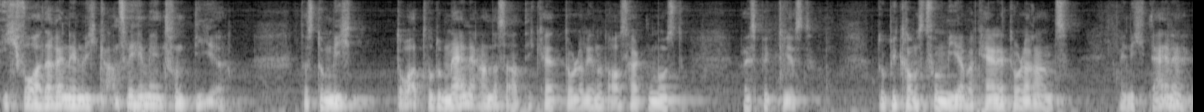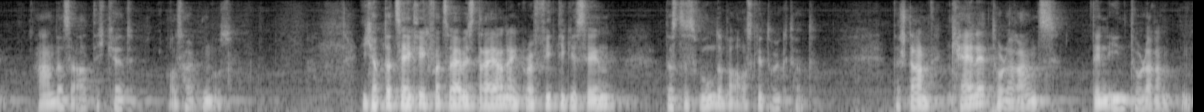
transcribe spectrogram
Ich fordere nämlich ganz vehement von dir, dass du mich dort, wo du meine Andersartigkeit tolerieren und aushalten musst, respektierst. Du bekommst von mir aber keine Toleranz, wenn ich deine Andersartigkeit aushalten muss. Ich habe tatsächlich vor zwei bis drei Jahren ein Graffiti gesehen, das das wunderbar ausgedrückt hat. Da stand keine Toleranz den Intoleranten.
